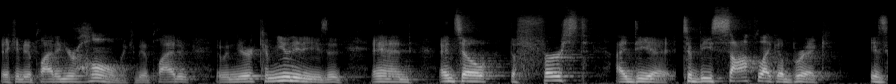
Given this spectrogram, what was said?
It can be applied in your home, it can be applied in, in your communities. And, and so, the first idea to be soft like a brick is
